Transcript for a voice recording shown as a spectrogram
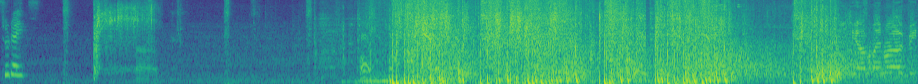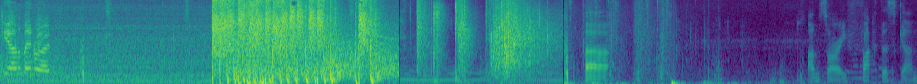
Two dates. Uh, BT on the main road, BT on the main road. Uh. I'm sorry, fuck this gun.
